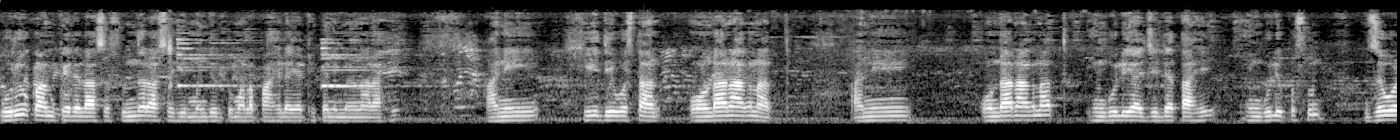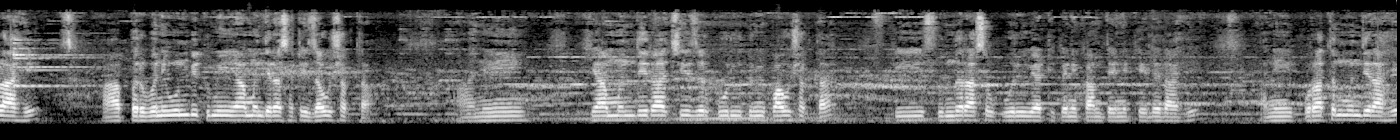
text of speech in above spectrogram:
कोरीव काम केलेलं असं सुंदर असं हे मंदिर तुम्हाला पाहायला या ठिकाणी मिळणार आहे. आणि हे देवस्थान औंढा नागनाथ आणि औंढा नागनाथ हिंगोली या जिल्ह्यात आहे. हिंगोलीपासून जवळ आहे. परभणीहून बी तुम्ही या मंदिरासाठी जाऊ शकता. आणि या मंदिराची जर कोरीव तुम्ही पाहू शकता की सुंदर असं कोरीव या ठिकाणी काम त्यांनी केलेलं आहे. आणि पुरातन मंदिर आहे.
